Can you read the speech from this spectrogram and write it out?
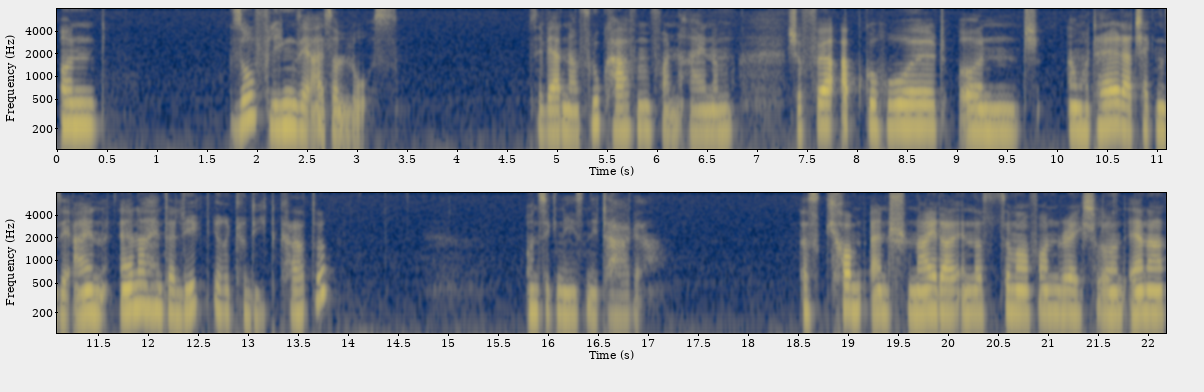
Und so fliegen sie also los. Sie werden am Flughafen von einem Chauffeur abgeholt und am Hotel, da checken sie ein. Anna hinterlegt ihre Kreditkarte und sie genießen die Tage. Es kommt ein Schneider in das Zimmer von Rachel und Anna.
